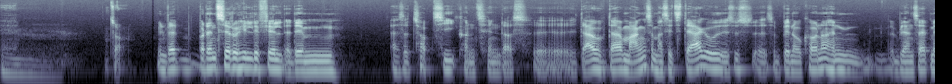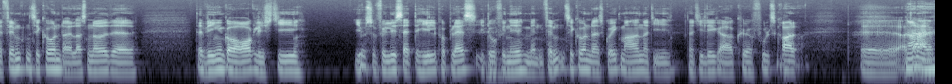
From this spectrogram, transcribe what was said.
Øh, så. Men hvad, hvordan ser du hele det felt af dem, mm, altså top 10 contenders. Øh, der, er jo, der er jo mange, som har set stærke ud. Jeg synes, altså Ben O'Connor, han bliver han sat med 15 sekunder eller sådan noget, da, da Vingegaard og Roglic, de jo selvfølgelig sat det hele på plads i Dauphiné, men 15 sekunder er sgu ikke meget, når de, når de ligger og kører fuld skrald. Øh, og nej, der, er,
